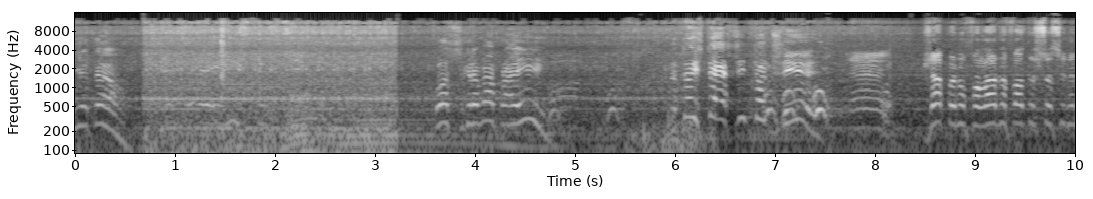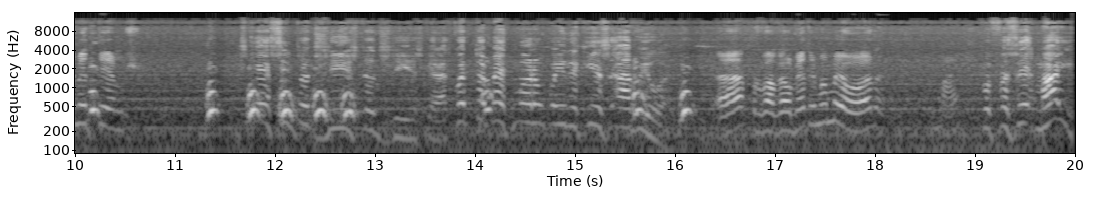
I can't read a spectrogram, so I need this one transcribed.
E então? Posso gravar para aí? Então isto é assim todos os dias? É, já para não falar na falta de estacionamento que temos. É assim todos os dias, todos os dias, caralho. Quanto tempo é que demoram para ir daqui à vila? Ah, provavelmente uma meia hora. Para fazer mais?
